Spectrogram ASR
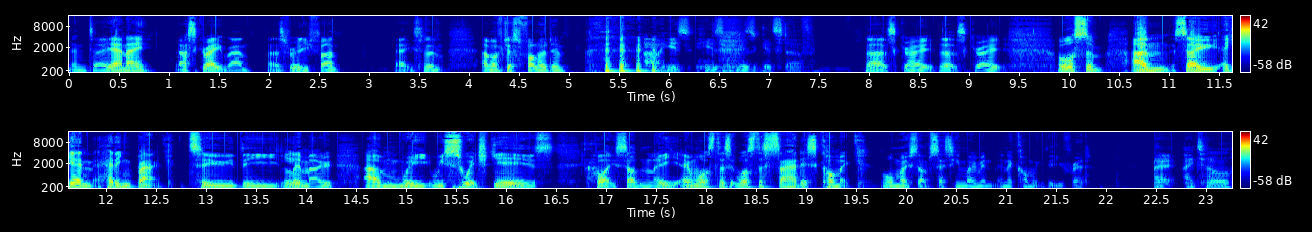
and uh, yeah, no, that's great, man. That's really fun. Excellent. Um, I've just followed him. oh, he's he's he's good stuff. That's great. That's great. Awesome. Um, so again, heading back to the limo, um, we we switch gears quite suddenly. And what's the what's the saddest comic, almost upsetting moment in a comic that you've read? I, I tell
